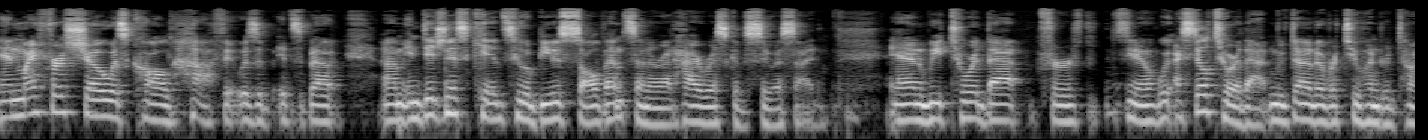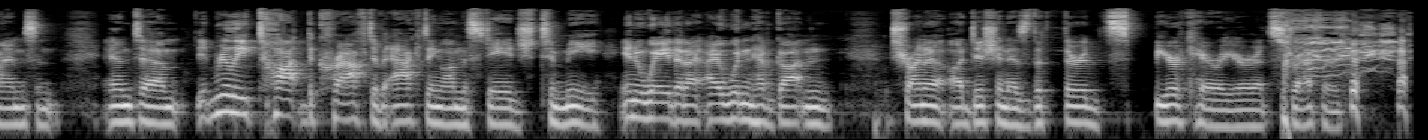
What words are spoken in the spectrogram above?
And my first show was called Huff. It was it's about um, indigenous kids who abuse solvents and are at high risk of suicide. And we toured that for you know we- I still tour that, and we've done it over 200 times. And and um, it really taught the craft of acting on the stage to me in a way that I, I wouldn't have gotten trying to audition as the third spear carrier at Stratford.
